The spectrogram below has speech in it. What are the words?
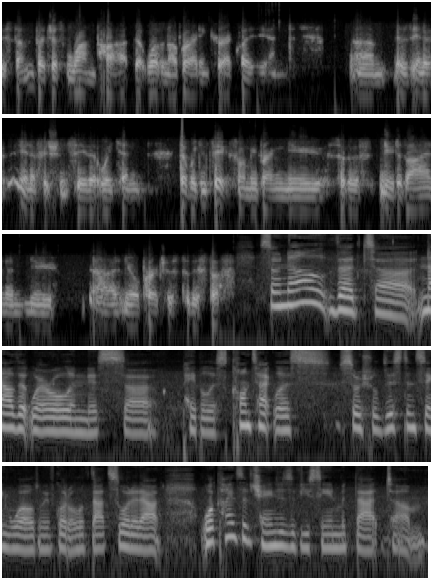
system, but just one part that wasn't operating correctly, and um, there's inefficiency that we can that we can fix when we bring new sort of new design and new uh, new approaches to this stuff. So now that uh, now that we're all in this uh, paperless, contactless, social distancing world, and we've got all of that sorted out. What kinds of changes have you seen with that um,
